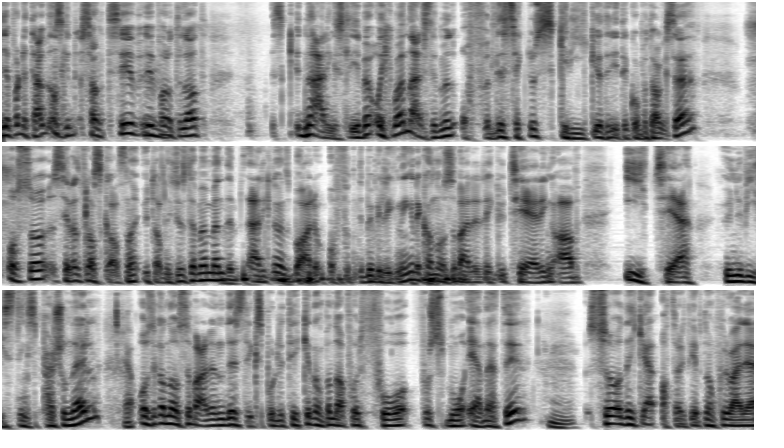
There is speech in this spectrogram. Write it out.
Det, for dette er ganske interessant, Siv, i forhold til at næringslivet, og ikke bare næringslivet, men offentlig sektor skriker etter IT-kompetanse. Og så ser vi at flaskehalsen er utdanningssystemet, men det er ikke nødvendigvis bare offentlige bevilgninger. Det kan også være rekruttering av IT-undervisningspersonell. Ja. Og så kan det også være den distriktspolitikken, at man da får få for små enheter. Mm. Så det ikke er attraktivt nok for å være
